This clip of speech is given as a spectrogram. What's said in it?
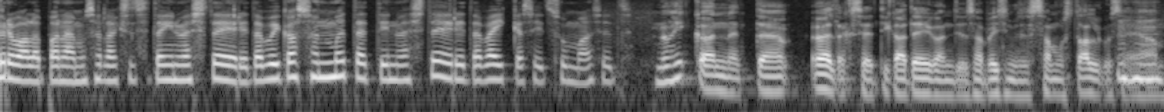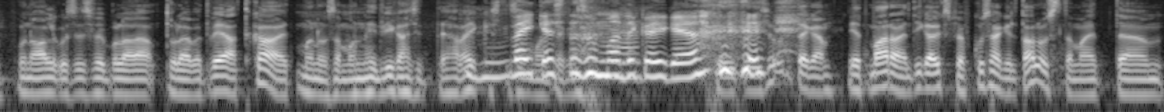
kõrvale panema selleks, et seda investeerida või kas on mõtet investeerida väikeseid summasid? noh, ikka on, et öeldakse, et iga teekond ju saab esimesest sammust alguse mm -hmm. ja Mhm. kuna alguses võib-olla tulevad vead ka, et mõnusam on neid vigasid teha väikeste väikeste summadega summadega õige, jah. kui suurtega, nii et ma arvan, et igaüks peab kusagilt alustama, et ähm,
